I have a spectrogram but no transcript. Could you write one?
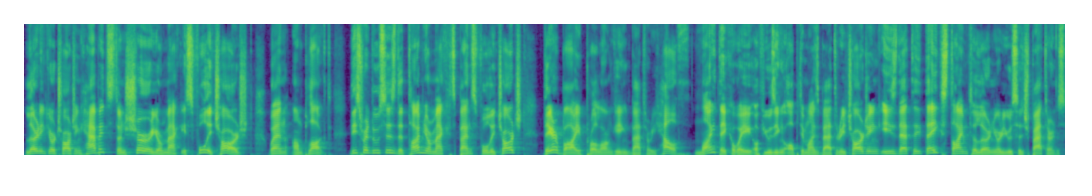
learning your charging habits to ensure your Mac is fully charged when unplugged. This reduces the time your Mac spends fully charged, thereby prolonging battery health. My takeaway of using optimized battery charging is that it takes time to learn your usage patterns.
